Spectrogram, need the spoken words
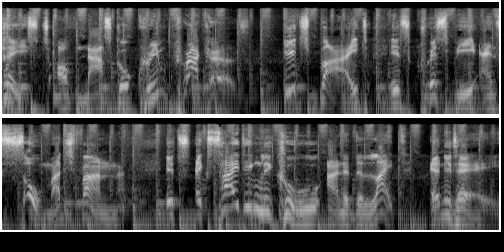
Taste of Nasco cream crackers. Each bite is crispy and so much fun. It's excitingly cool and a delight any day.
